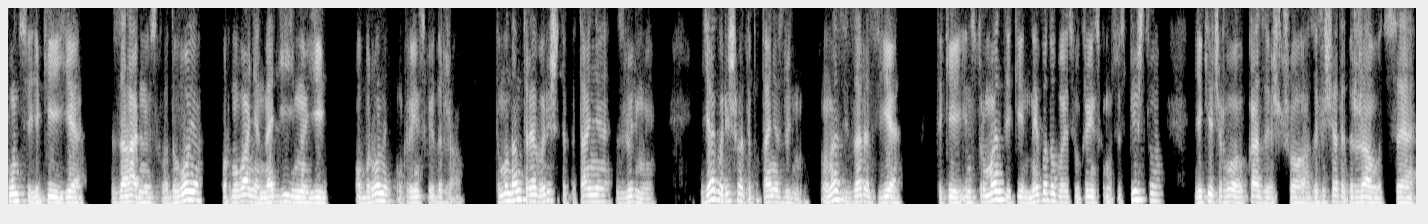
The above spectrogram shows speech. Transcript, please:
функцій, які є загальною складовою формування надійної оборони української держави. Тому нам треба вирішити питання з людьми. Як вирішувати питання з людьми? У нас зараз є такий інструмент, який не подобається українському суспільству, який чергово вказує, що захищати державу це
